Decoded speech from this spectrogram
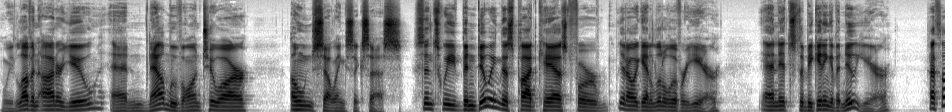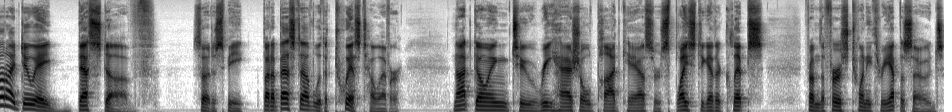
We love and honor you, and now move on to our own selling success. Since we've been doing this podcast for, you know, again, a little over a year, and it's the beginning of a new year, I thought I'd do a best of, so to speak, but a best of with a twist, however. Not going to rehash old podcasts or splice together clips from the first 23 episodes.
